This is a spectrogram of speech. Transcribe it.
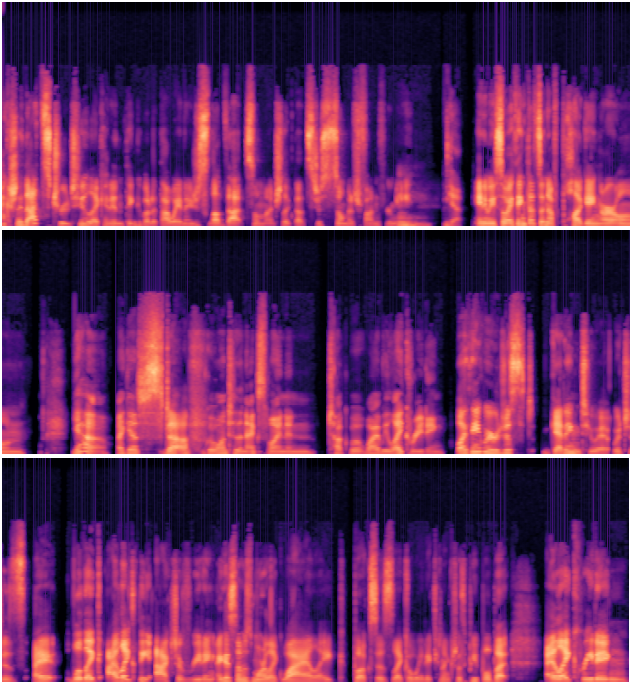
actually that's true too like i didn't think about it that way and i just love that so much like that's just so much fun for me Mhm. Yeah. anyway so i think that's enough plugging our own Yeah. I guess stuff go on to the next one and talk about why we like reading. Well, I think we were just getting to it, which is I well, like I like the act of reading. I guess that was more like why I like books as like a way to connect with people. But I like reading,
